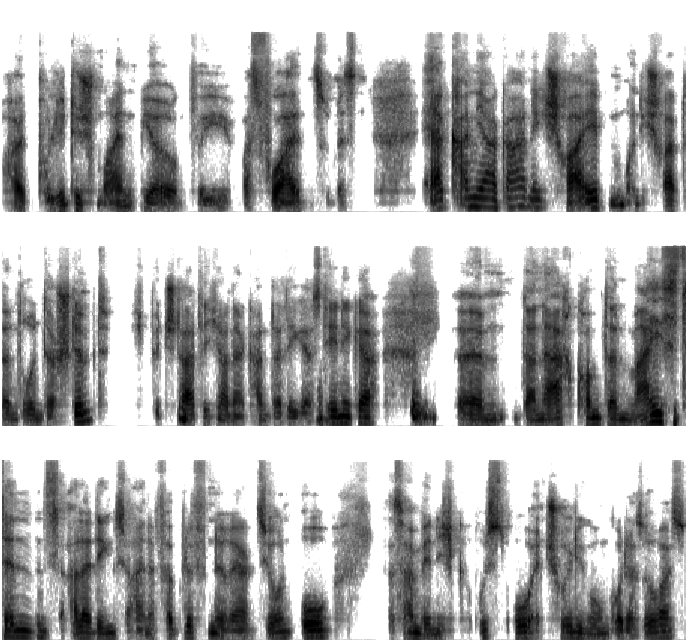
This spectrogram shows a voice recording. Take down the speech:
halt politisch meinen, mir irgendwie was vorhalten zu müssen. Er kann ja gar nicht schreiben. Und ich schreibe dann drunter, stimmt. Ich bin staatlich anerkannter Legastheniker. Ähm, danach kommt dann meistens allerdings eine verblüffende Reaktion. Oh, das haben wir nicht gewusst. Oh, Entschuldigung oder sowas.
